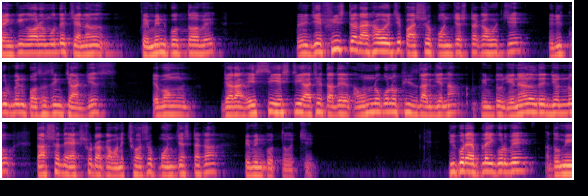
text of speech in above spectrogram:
ব্যাঙ্কিং আওয়ারের মধ্যে চ্যানেল পেমেন্ট করতে হবে। মানে যে ফিসটা রাখা হয়েছে, পাঁচশো পঞ্চাশ টাকা হচ্ছে রিক্রুটমেন্ট প্রসেসিং চার্জেস এবং যারা এসসি এসটি আছে, তাদের অন্য কোনো ফিস লাগছে না। কিন্তু জেনারেলদের জন্য তার সাথে একশো টাকা মানে ছশো পঞ্চাশ টাকা পেমেন্ট করতে হচ্ছে। কী করে অ্যাপ্লাই করবে? তুমি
